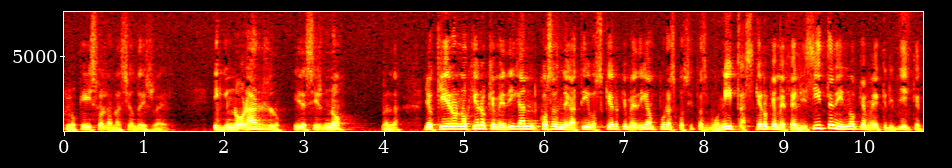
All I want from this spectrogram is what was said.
lo que hizo la nación de Israel, ignorarlo y decir no, ¿verdad? Yo quiero, no quiero que me digan cosas negativas, quiero que me digan puras cositas bonitas, quiero que me feliciten y no que me critiquen.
